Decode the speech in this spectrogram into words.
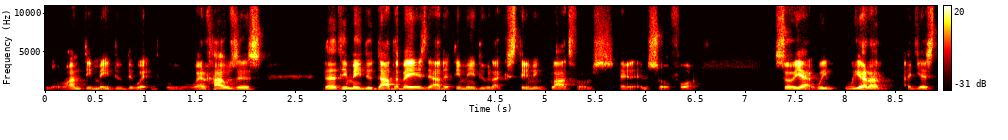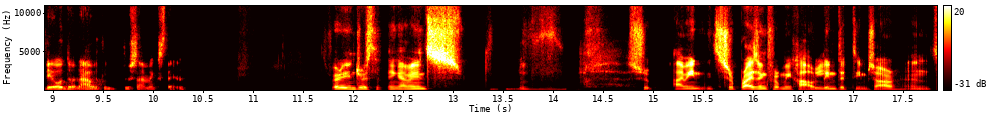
you know, one team may do the you know, warehouses, the other team may do database, the other team may do like streaming platforms and, and so forth. So yeah, we we are, I guess, the odd one out to some extent. It's very interesting. I mean, it's I mean, it's surprising for me how lean the teams are and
